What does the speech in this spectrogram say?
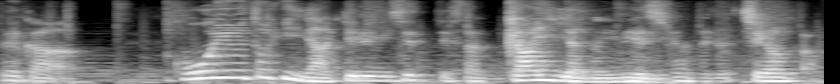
なんか、こういう時に開ける店ってさ、ガイアのイメージなんだけど、違うか？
